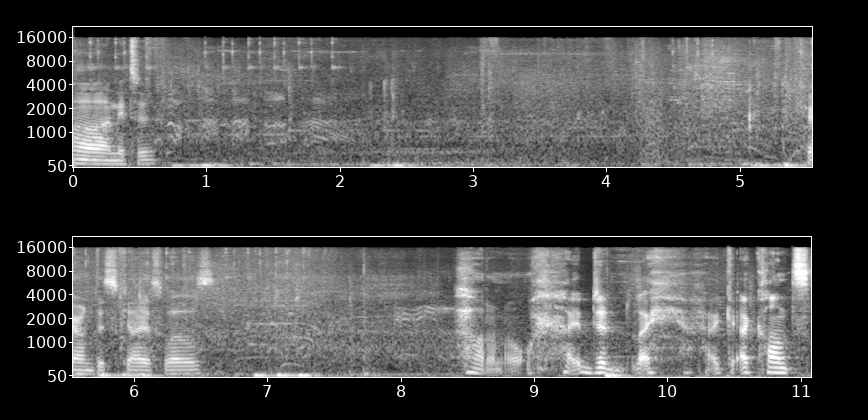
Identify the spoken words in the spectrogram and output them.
Oh, I need to. Care on this guy as well. I don't know. I did like I, I can't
